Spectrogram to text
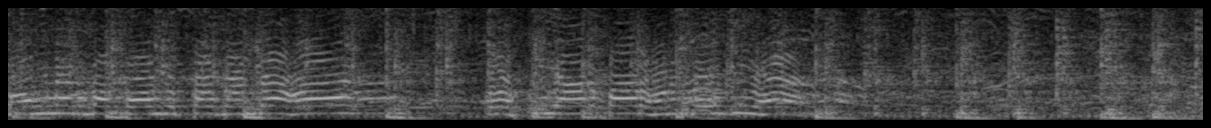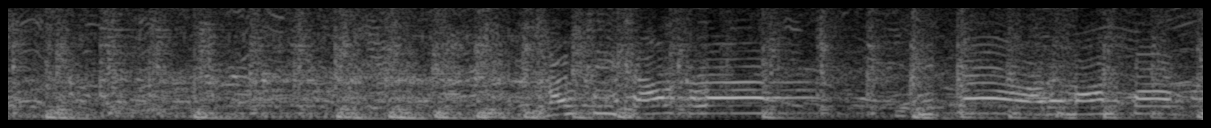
5 ਮਿੰਟ ਦਾ ਟਾਈਮ ਦਿੱਤਾ ਜਾਂਦਾ ਹੈ ਕੁਸ਼ਤੀ ਆਰ ਪਾਰ ਹੋਣੀ ਚਾਹੀਦੀ ਹੈ ਬੰਟੀ ਚਾਲ ਕਲਾ ਦੀਪਾ ਰਮਾਨਪੁਰ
